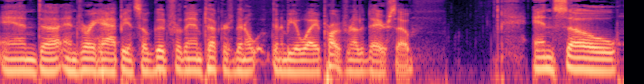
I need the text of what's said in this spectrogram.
and uh, and very happy, and so good for them. Tucker's been going to be away probably for another day or so, and so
